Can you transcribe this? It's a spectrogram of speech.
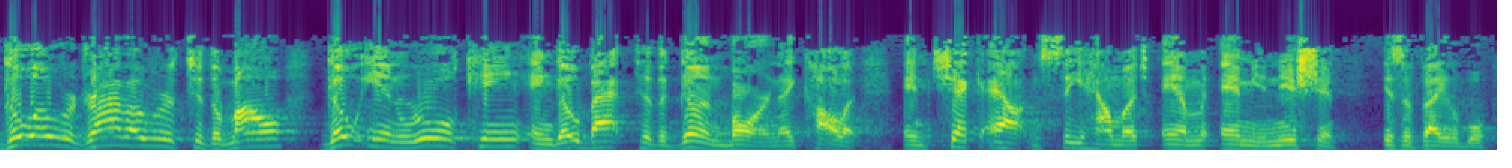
go over, drive over to the mall, go in Rural King and go back to the gun barn, they call it, and check out and see how much am- ammunition is available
